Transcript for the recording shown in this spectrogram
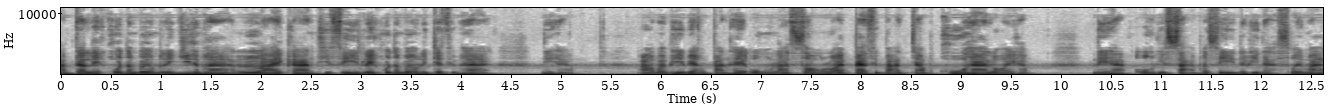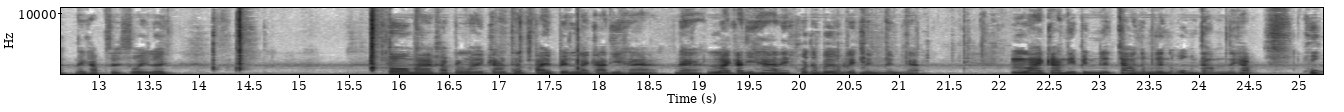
3จะเลขโค้ดนัมเบอร์หมายเลข25รายการที่4เลขโค้ดนัมเบอร์หมายเลข75นี่ครับ เอาไปพี่แบ่งปันให้องค์ละ280บาทจับคู่500ครับ นี่ฮะ องค์ที่3ก็4นะพี่นะ สวยมากนะครับ สวยๆเลย ต่อมาครับรายการถัดไปเป็นรายการที่5นะ รายการที่5เลขโค้ดเบอร์มเลข11ฮะรายการนี้เป็นเนื้อเจ้าน้ำเงินองค์ดำนะครับ คุก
